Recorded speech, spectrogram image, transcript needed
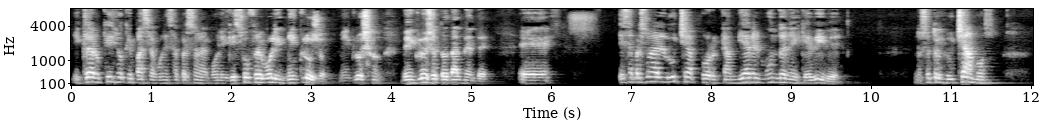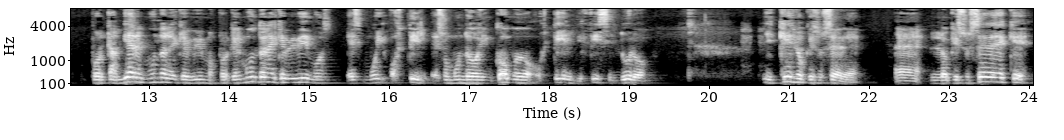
Y claro, ¿qué es lo que pasa con esa persona? Con el que sufre bullying, me incluyo, me incluyo, me incluyo totalmente. Eh, esa persona lucha por cambiar el mundo en el que vive. Nosotros luchamos por cambiar el mundo en el que vivimos, porque el mundo en el que vivimos es muy hostil, es un mundo incómodo, hostil, difícil, duro, ¿Y qué es lo que sucede? Eh, lo que sucede es que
